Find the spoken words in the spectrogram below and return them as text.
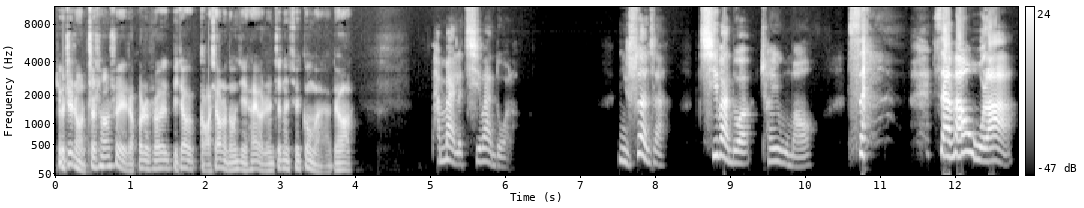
就这种智商税的，或者说比较搞笑的东西，还有人真的去购买，对吧？他卖了七万多了，你算算。七万多乘以五毛，三三万五啦。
